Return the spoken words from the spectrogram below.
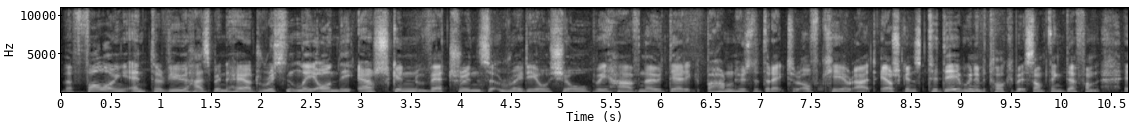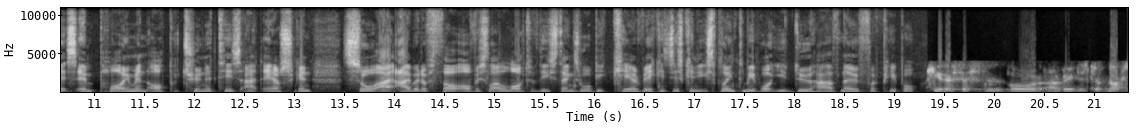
The following interview has been heard recently on the Erskine Veterans Radio Show. We have now Derek Barron, who's the Director of Care at Erskine. Today we're going to be talking about something different. It's employment opportunities at Erskine. So I, I would have thought, obviously, a lot of these things will be care vacancies. Can you explain to me what you do have now for people? Care assistant or a registered nurse.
